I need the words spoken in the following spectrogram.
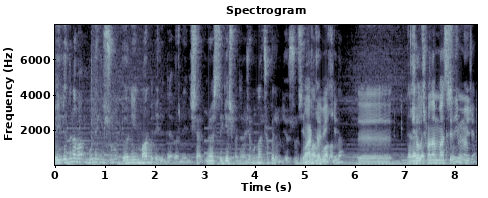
Belirledin ama bununla ilgili somut örneğin var mı elinde örneğin işte üniversiteye geçmeden önce bunlar çok önemli diyorsun. Senin var tabii ki. Ee, Neler çalışmadan yaptın bahsedeyim mi hocam?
